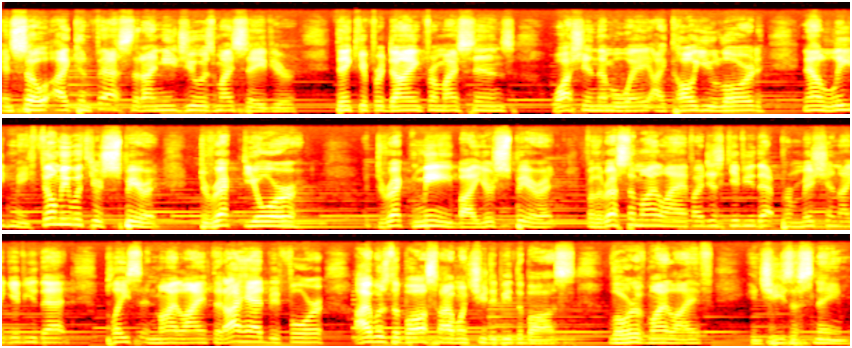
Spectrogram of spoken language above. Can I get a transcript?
And so I confess that I need you as my Savior. Thank you for dying for my sins, washing them away. I call you Lord. Now lead me. Fill me with your spirit. Direct your direct me by your spirit for the rest of my life. I just give you that permission. I give you that place in my life that I had before. I was the boss. I want you to be the boss, Lord of my life, in Jesus' name.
